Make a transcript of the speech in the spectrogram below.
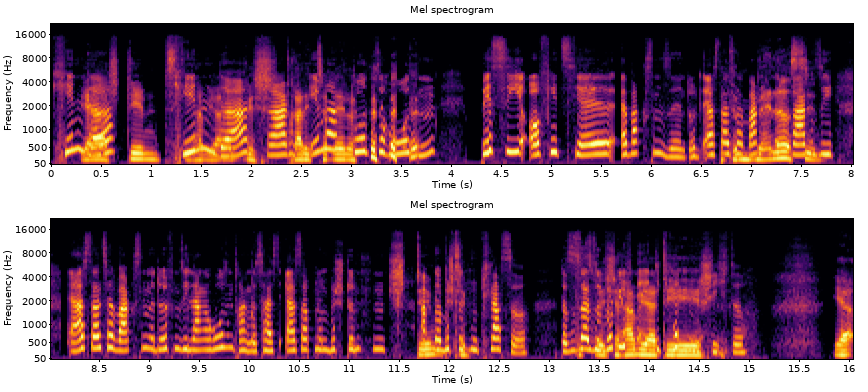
Kinder, ja. Kinder ja tragen immer kurze Hosen, bis sie offiziell erwachsen sind. Und erst als Erwachsene tragen sie, erst als Erwachsene dürfen sie lange Hosen tragen. Das heißt, erst ab einem bestimmten, Stimmt, ab einer bestimmten Klasse. Das ist also wirklich eine Etikettengeschichte. Ja,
